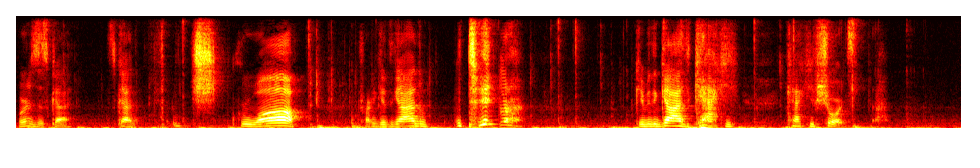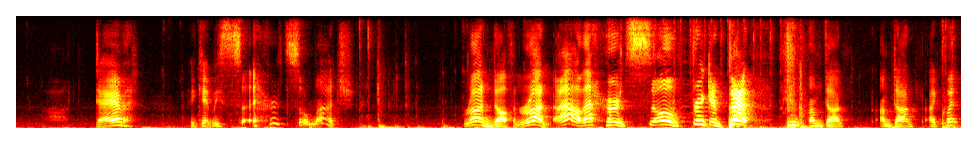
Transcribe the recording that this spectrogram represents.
Where is this guy? This guy. Screw up. Trying to get the guy the tit. Give me the guy with the khaki. Khaki shorts. Oh, damn it. They get me so, it hurts so much. Run, Dolphin, run. Ow, that hurts so freaking bad. I'm done. I'm done. I quit.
